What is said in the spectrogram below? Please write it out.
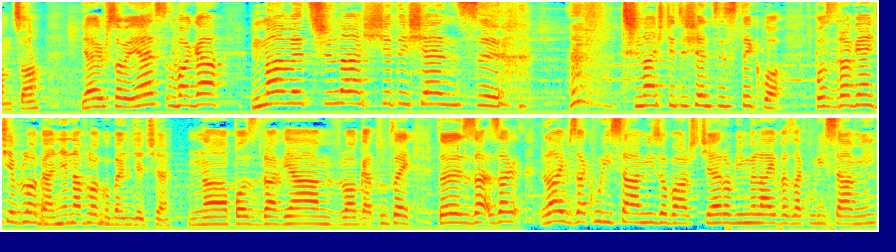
Nagrywam, co? Ja już sobie jest, uwaga! Mamy 13 tysięcy! 13 tysięcy stykło. Pozdrawiajcie vloga, nie na vlogu będziecie. No, pozdrawiamy vloga. Tutaj to jest za, za, live za kulisami, zobaczcie. Robimy live'a za kulisami.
